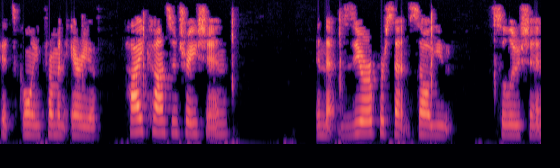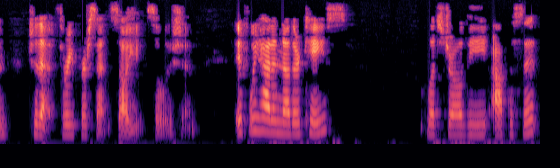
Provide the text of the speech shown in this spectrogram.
It's going from an area of high concentration in that 0% solute solution to that 3% solute solution. If we had another case, let's draw the opposite.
